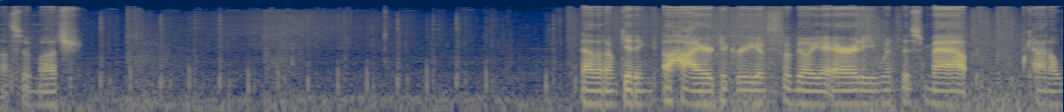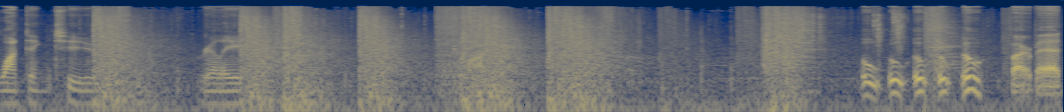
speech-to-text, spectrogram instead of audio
not so much. Now that I'm getting a higher degree of familiarity with this map, kind of wanting to really... Come on. Ooh, ooh, ooh, ooh, ooh! Fire bad.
